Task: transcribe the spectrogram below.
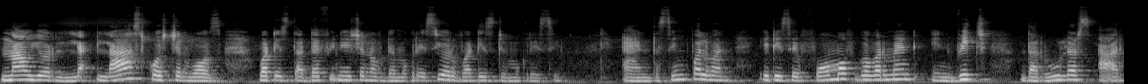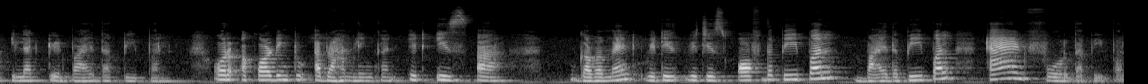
Now your la last question was what is the definition of democracy or what is democracy? And the simple one, it is a form of government in which the rulers are elected by the people. Or according to Abraham Lincoln, it is a government which is, which is of the people, by the people and for the people.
